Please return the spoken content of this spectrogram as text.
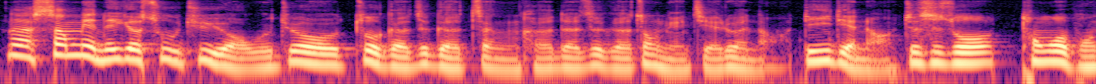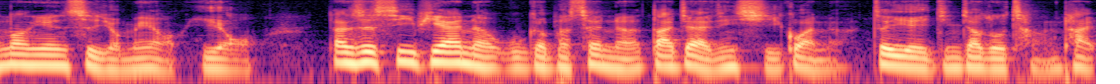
那上面的一个数据哦，我就做个这个整合的这个重点结论哦。第一点哦，就是说通货膨胀这件事有没有？有，但是 CPI 呢五个 percent 呢，大家已经习惯了，这也已经叫做常态。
